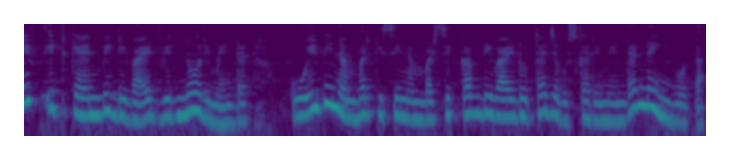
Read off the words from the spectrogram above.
if it can be divide with no remainder कोई भी नंबर किसी नंबर से कब डिवाइड होता है जब उसका रिमाइंडर नहीं होता।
